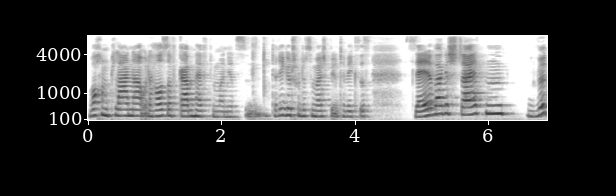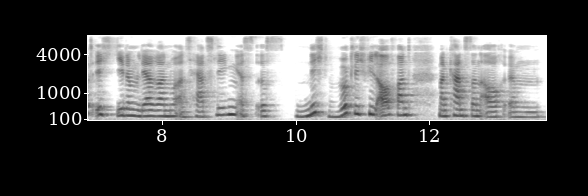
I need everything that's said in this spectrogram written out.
Wochenplaner oder Hausaufgabenheft, wenn man jetzt in der Regelschule zum Beispiel unterwegs ist, selber gestalten. Würde ich jedem Lehrer nur ans Herz legen. Es ist nicht wirklich viel Aufwand. Man kann es dann auch ähm,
